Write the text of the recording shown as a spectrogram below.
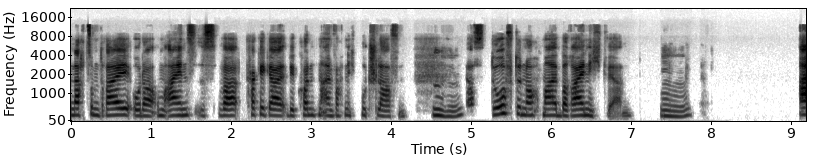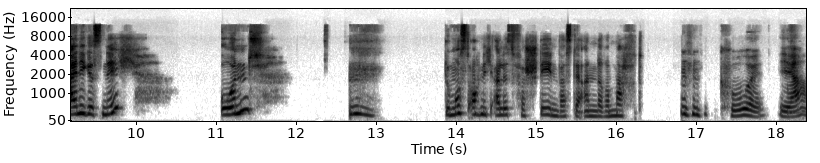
nachts um drei oder um eins. Es war kackegal, wir konnten einfach nicht gut schlafen. Mhm. Das durfte nochmal bereinigt werden. Mhm. Einiges nicht. Und du musst auch nicht alles verstehen, was der andere macht. Cool. Ja.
